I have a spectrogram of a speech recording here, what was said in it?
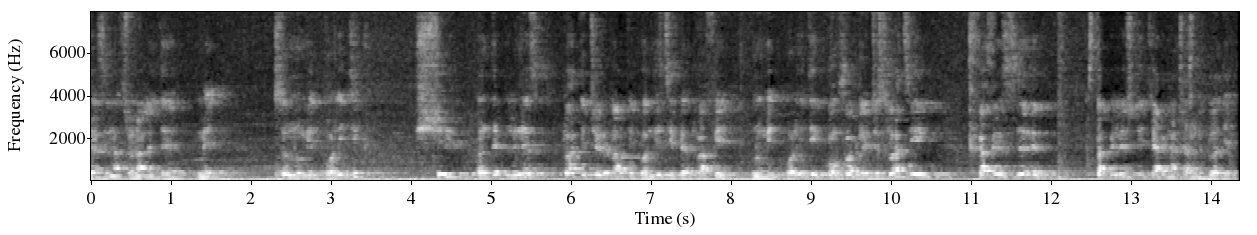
Gărzii Naționale de Mediu. Sunt numit politic, și îndeplinesc toate celelalte condiții pentru a fi numit politic, conform legislației care se stabilește chiar în această clădire.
